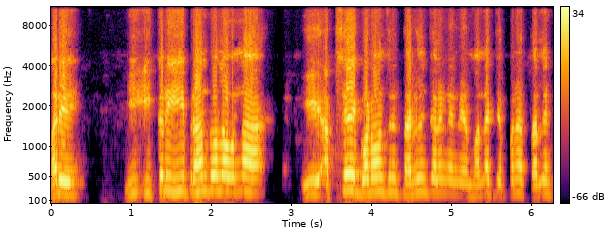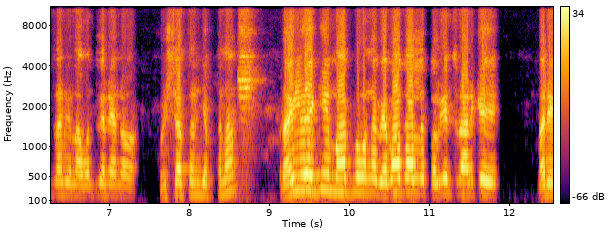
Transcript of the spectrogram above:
మరి ఈ ఇక్కడ ఈ ప్రాంతంలో ఉన్న ఈ అప్సే గొడవన్స్ని తరలించాలని నేను మొన్న చెప్పిన తరలించడానికి నా వంతుగా నేను కృషి చేస్తానని చెప్తున్నా. రైల్వేకి మాకు ఉన్న వివాదాలను తొలగించడానికి మరి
